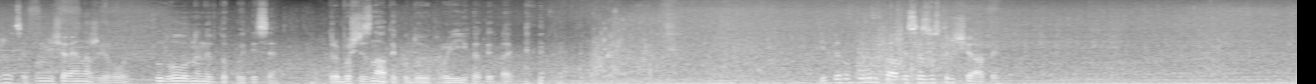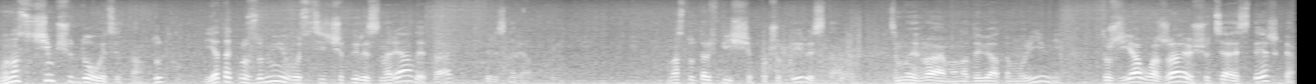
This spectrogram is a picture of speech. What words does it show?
Отже, це помічає наш герой. Тут головне не втопитися. Треба ще знати, куди проїхати, так? І треба повертатися, зустрічати. Воно з чим чудовий цей танк? Тут, я так розумію, ось ці чотири снаряди, так? Чотири снаряди. У нас тут альфіще по 400. Це ми граємо на 9 рівні. Тож я вважаю, що ця СТ-шка,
